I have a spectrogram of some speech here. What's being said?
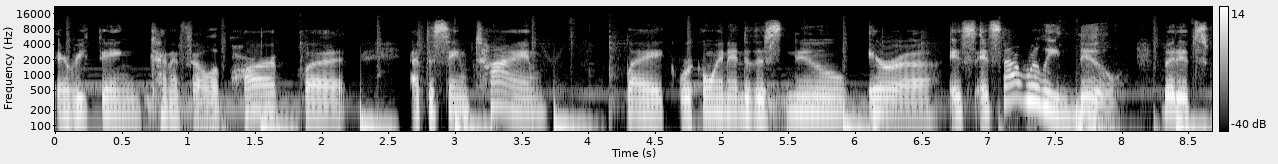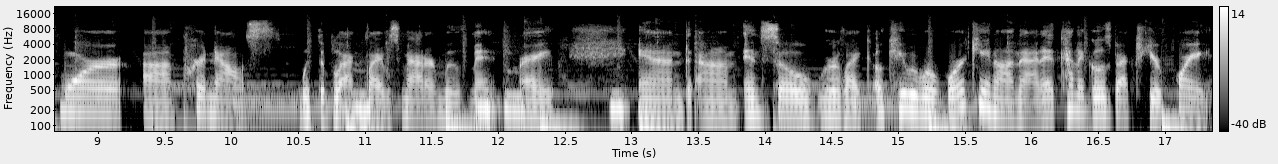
everything kind of fell apart. But at the same time, like we're going into this new era. It's it's not really new, but it's more uh, pronounced with the Black mm-hmm. Lives Matter movement, mm-hmm. right? And um, and so we're like, okay, we were working on that. And it kind of goes back to your point,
